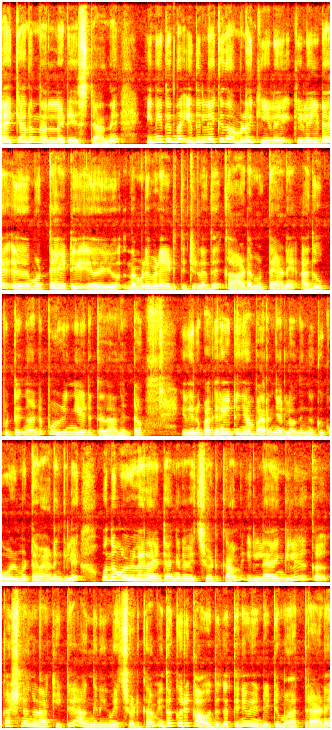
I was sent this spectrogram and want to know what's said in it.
കഴിക്കാനും നല്ല ടേസ്റ്റാണ് ഇനി ഇത് ഇതിലേക്ക് നമ്മൾ കിളി കിളിയുടെ മുട്ടയായിട്ട് നമ്മളിവിടെ എടുത്തിട്ടുള്ളത് കാടമുട്ടയാണ്. അത് ഉപ്പിട്ടെങ്ങാണ്ട് പുഴുങ്ങിയെടുത്തതാണ് കേട്ടോ ഇതിന് പകരമായിട്ട് ഞാൻ പറഞ്ഞല്ലോ നിങ്ങൾക്ക് കോഴിമുട്ട വേണമെങ്കിൽ ഒന്ന് മുഴുവനായിട്ട് അങ്ങനെ വെച്ച് കൊടുക്കാം. ഇല്ലെങ്കിൽ കഷ്ണങ്ങളാക്കിയിട്ട് അങ്ങനെയും വെച്ച് കൊടുക്കാം. ഇതൊക്കെ ഒരു കൗതുകത്തിന് വേണ്ടിയിട്ട് മാത്രമാണ്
